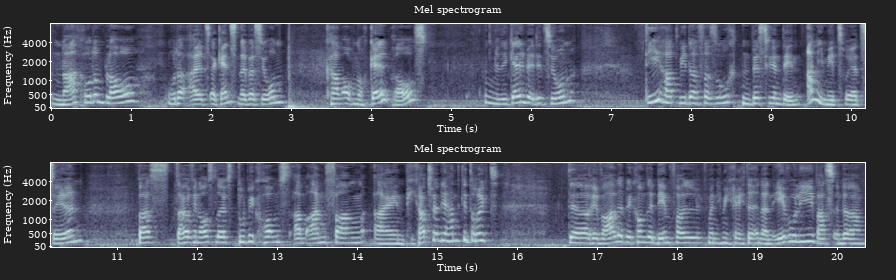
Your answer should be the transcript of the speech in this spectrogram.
nach Rot und Blau oder als ergänzende Version kam auch noch Gelb raus. Die gelbe Edition, die hat wieder versucht, ein bisschen den Anime zu erzählen, was darauf hinausläuft, du bekommst am Anfang ein Pikachu in die Hand gedrückt. Der Rivale bekommt in dem Fall, wenn ich mich recht erinnere, ein Evoli, was in der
